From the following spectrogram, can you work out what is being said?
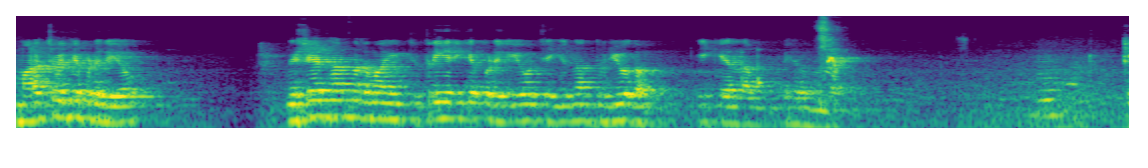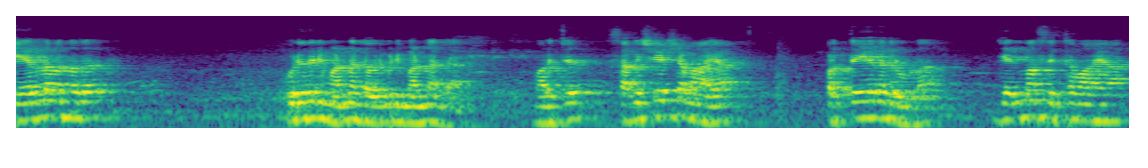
മറച്ചുവെക്കപ്പെടുകയോ നിഷേധാത്മകമായി ചിത്രീകരിക്കപ്പെടുകയോ ചെയ്യുന്ന ദുര്യോഗം ഈ കേരളം പേറുന്നുണ്ട് കേരളം എന്നത് ഒരു മണ്ണല്ല ഒരു പിടി മണ്ണല്ല. മറിച്ച് സവിശേഷമായ പ്രത്യേകതകളുള്ള ജന്മസിദ്ധമായ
